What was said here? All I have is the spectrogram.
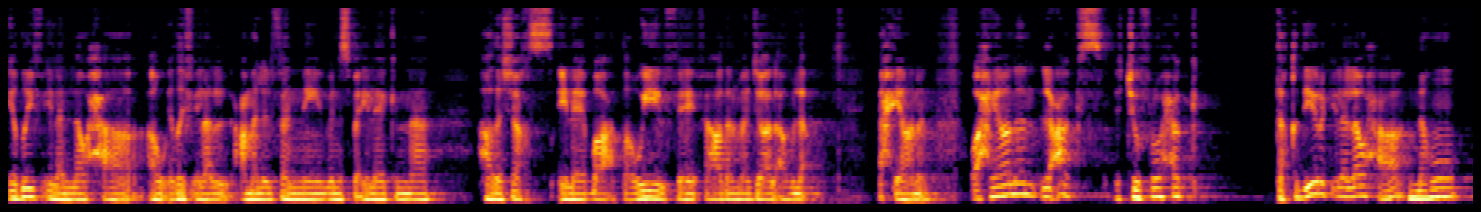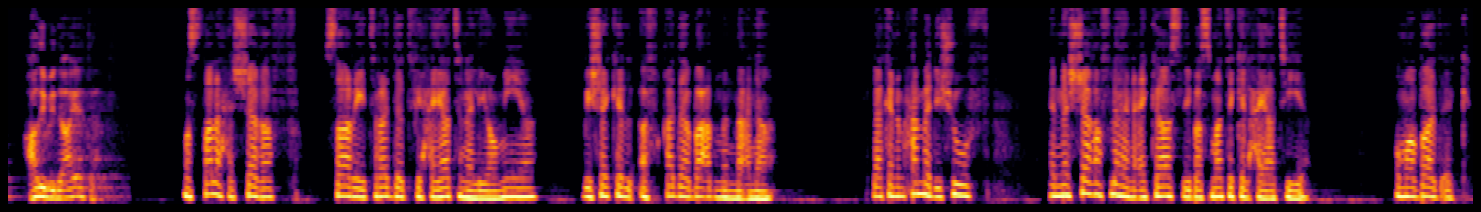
يضيف إلى اللوحة أو يضيف إلى العمل الفني بالنسبة إليك انه هذا شخص إليه باع طويل في في هذا المجال أو لا؟ أحيانا. واحيانا العكس تشوف روحك تقديرك إلى اللوحة إنه هذه بدايته. مصطلح الشغف صار يتردد في حياتنا اليومية بشكل أفقد بعض من معناه. لكن محمد يشوف إن الشغف له انعكاس لبصمتك الحياتية. ومبادئك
